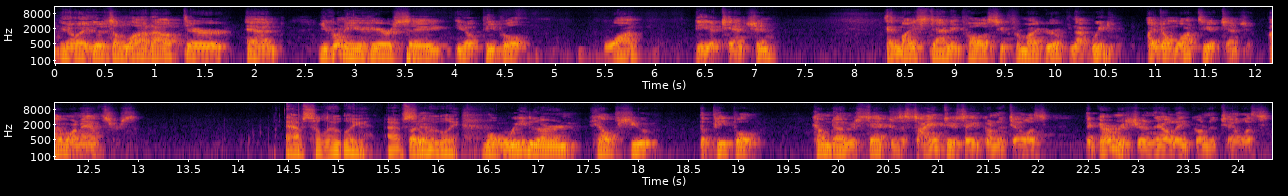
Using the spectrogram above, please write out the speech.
You know, there's a lot out there, and you're going to hear say, you know, people want the attention. And my standing policy for my group, now we, I don't want the attention. I want answers. Absolutely. Uh, Absolutely. What we learn helps you, the people, come to understand because the scientists ain't going to tell us. The government sure in the hell ain't going to tell us.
